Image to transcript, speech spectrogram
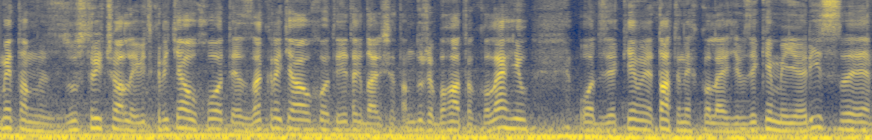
ми там зустрічали відкриття охоти, закриття охоти і так далі. Там дуже багато колегів, от, з якими татиних колегів, з якими я ріс. е,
